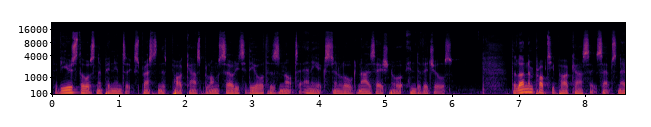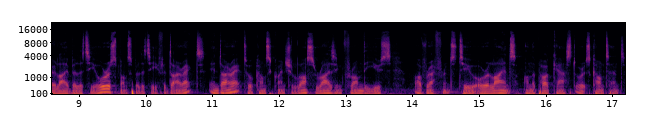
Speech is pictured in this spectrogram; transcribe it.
The views, thoughts, and opinions expressed in this podcast belong solely to the authors and not to any external organisation or individuals. The London Property Podcast accepts no liability or responsibility for direct, indirect, or consequential loss arising from the use of reference to or reliance on the podcast or its content.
